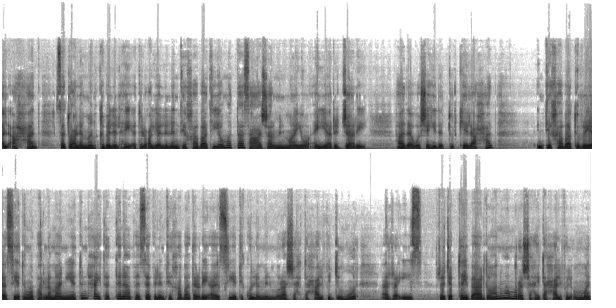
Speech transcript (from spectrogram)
الأحد ستعلن من قبل الهيئة العليا للانتخابات يوم التاسع عشر من مايو أيار الجاري. هذا وشهدت تركيا الأحد انتخابات رئاسية وبرلمانية حيث تنافس في الانتخابات الرئاسية كل من مرشح تحالف الجمهور الرئيس رجب طيب أردوان ومرشح تحالف الأمة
